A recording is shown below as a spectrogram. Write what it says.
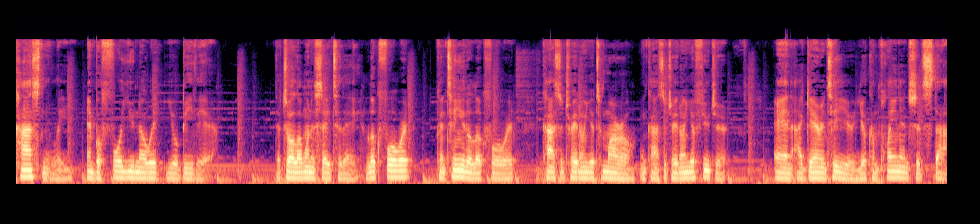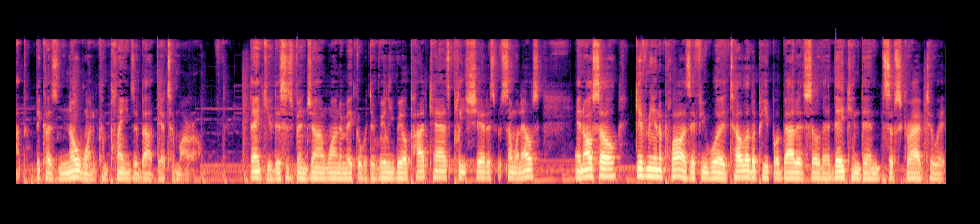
constantly and before you know it, you'll be there. That's all I want to say today. Look forward, continue to look forward, concentrate on your tomorrow, and concentrate on your future. And I guarantee you, your complaining should stop because no one complains about their tomorrow. Thank you. This has been John Wanamaker with the Really Real Podcast. Please share this with someone else. And also, give me an applause if you would. Tell other people about it so that they can then subscribe to it.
